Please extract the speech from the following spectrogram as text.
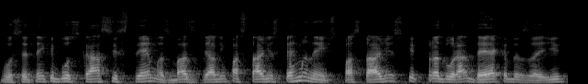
você tem que buscar sistemas baseados em pastagens permanentes, pastagens que para durar décadas aí,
